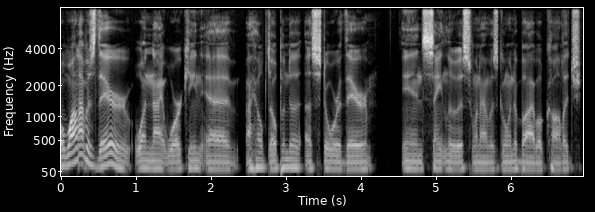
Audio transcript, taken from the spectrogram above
Well, while I was there one night working, uh, I helped open a, a store there in St. Louis when I was going to Bible college.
